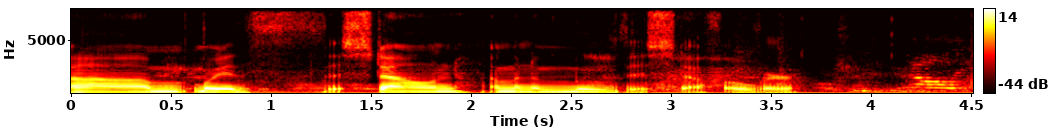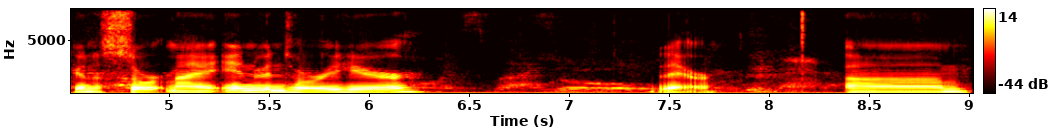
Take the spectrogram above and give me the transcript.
Um, with the stone, I'm gonna move this stuff over. Gonna sort my inventory here. There. Um,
